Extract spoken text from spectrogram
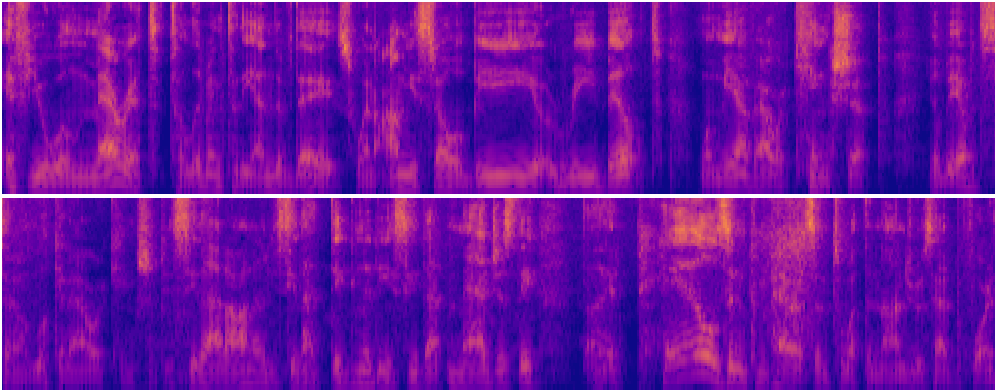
if you will merit to living to the end of days, when Am Yisrael will be rebuilt, when we have our kingship, you'll be able to say, oh, look at our kingship. You see that honor? You see that dignity? You see that majesty? It pales in comparison to what the non-Jews had before.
